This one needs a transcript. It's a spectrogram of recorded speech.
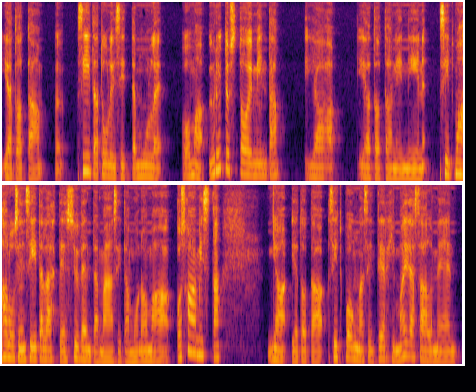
Ja tota, siitä tuli sitten mulle oma yritystoiminta ja, ja tota, niin, niin, sitten mä halusin siitä lähteä syventämään sitä mun omaa osaamista ja, ja tota, sitten pongasin Terhi Majasalmeen,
